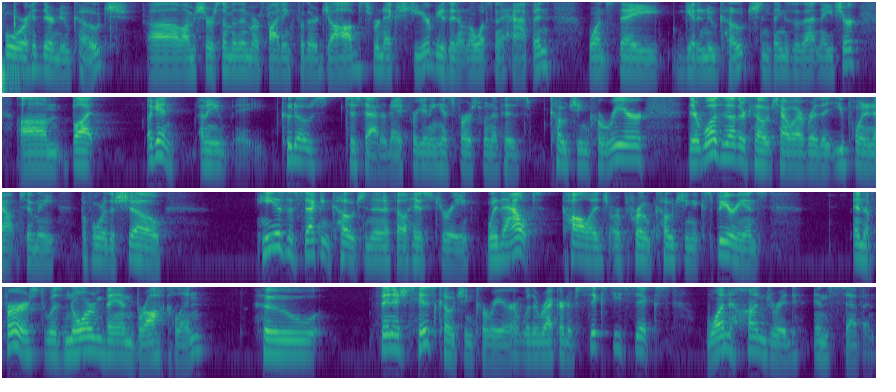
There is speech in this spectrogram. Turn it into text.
for their new coach. Um, I'm sure some of them are fighting for their jobs for next year because they don't know what's going to happen once they get a new coach and things of that nature. Um, but again, I mean, kudos to Saturday for getting his first win of his coaching career. There was another coach, however, that you pointed out to me before the show. He is the second coach in NFL history without college or pro coaching experience. And the first was Norm Van Brocklin, who finished his coaching career with a record of 66 107.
